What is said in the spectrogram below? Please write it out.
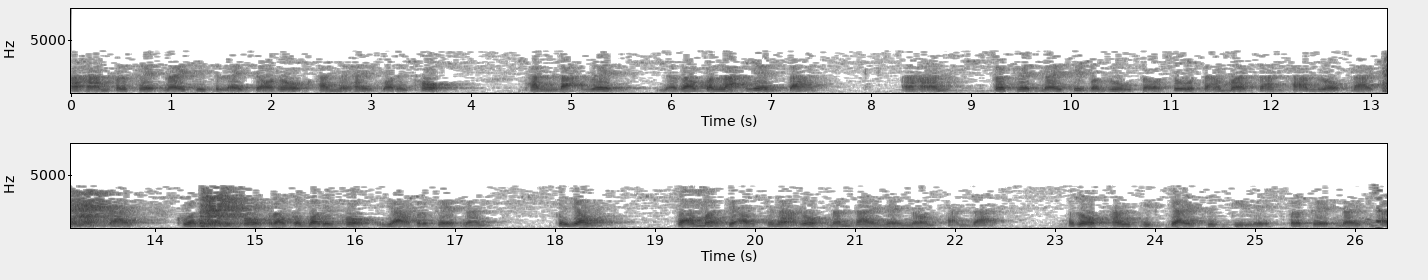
อาหารประเภทไหนที่จะไหลเจาะโรคท่านไม่ให้บริโภค ท่านละเว้นและเราก็ละเว้นตาม อาหารประเภทไหนที่บำรุงต่อสู้สามารถต้านทานโรคได้ชนะได้ควรบริโภคเราก็บริโภคยาประเภทนั้น ก็ย่อมสามารถจะเอาชนะโรคนั้นได้แน่นอนฉันได้ โรคทางจิตใจคือกิเลสประเภทไหนใช้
